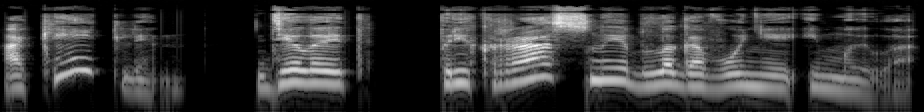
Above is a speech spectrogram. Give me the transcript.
а Кейтлин делает прекрасные благовония и мыло.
